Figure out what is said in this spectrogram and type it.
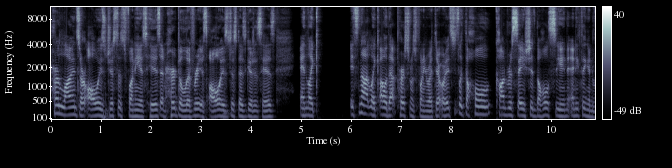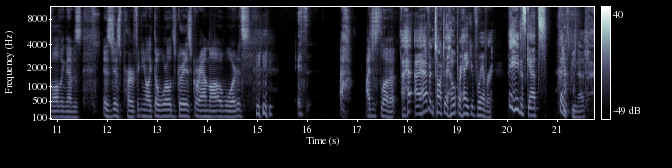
her lines are always just as funny as his and her delivery is always just as good as his. And like it's not like oh that person was funny right there or it's just like the whole conversation the whole scene anything involving them is is just perfect. You know like the world's greatest grandma award. It's it's ah, i just love it. I, ha- I haven't talked to Hope or Hank in forever. They hate his guts thanks peanut.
